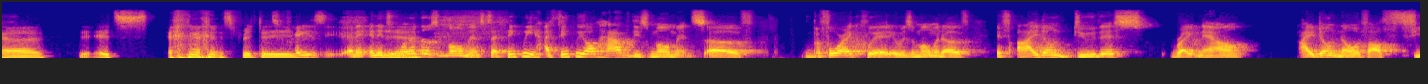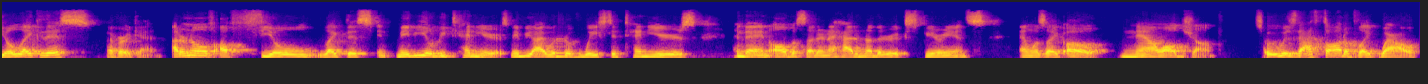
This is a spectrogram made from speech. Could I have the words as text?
Uh, it's it's pretty it's crazy, and it, and it's yeah. one of those moments. I think we I think we all have these moments of before I quit. It was a moment of if I don't do this right now, I don't know if I'll feel like this ever again. I don't know if I'll feel like this. In, maybe it'll be 10 years. Maybe I would have wasted 10 years and then all of a sudden I had another experience and was like, oh, now I'll jump. So it was that thought of like, wow,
